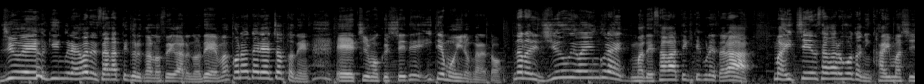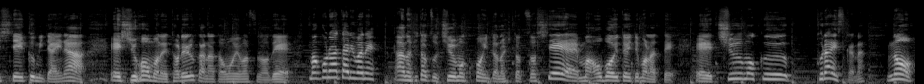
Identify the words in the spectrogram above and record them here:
？10円付近ぐらいまで下がってくる可能性があるので、まあ、この辺りはちょっとね、えー、注目していていてもいいのかなと。なので、14円ぐらいまで下がってきてくれたら、まあ、1円下がるごとに買い増ししていくみたいな、えー、手法もね、取れるかなと思いますので、まあ、この辺りはね、あの、一つ注目ポイントの一つとして、まあ、覚えておいてもらって、えー、注目プライスかな？の、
